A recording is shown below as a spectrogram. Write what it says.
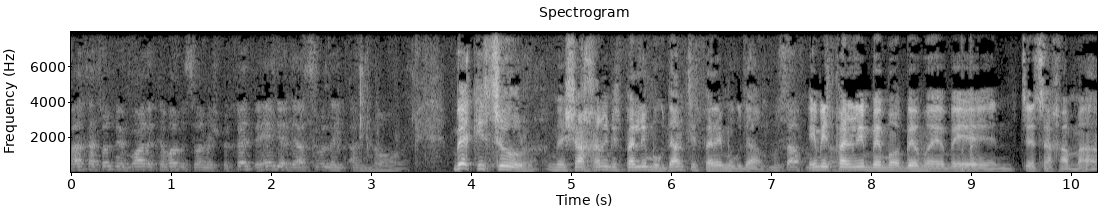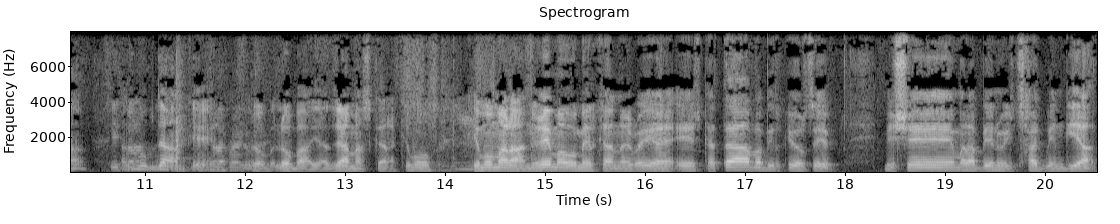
ועד חצות מבואר לקמן בסימן משפחת, בהדיא דאסור להתענות. בקיצור, משחררים מתפללים מוקדם, תתפלל מוקדם. אם. מתפללים בצאצא חמה, אז מוקדם, כן. לא-. לא בעיה, זה המסקנה. כמו- מרן, נראה מה הוא אומר כאן, כתב הברכי יוסף, בשם רבנו יצחק בן גיאת,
